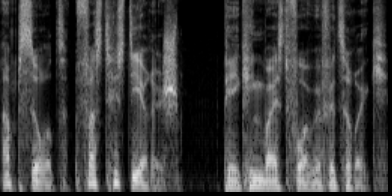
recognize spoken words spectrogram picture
Absurd, fast hysterisch. Peking weist Vorwürfe zurück.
